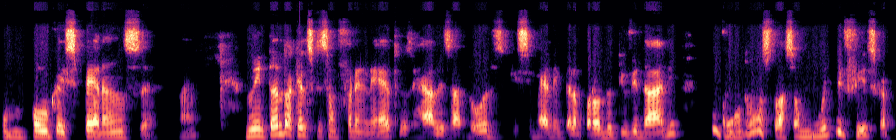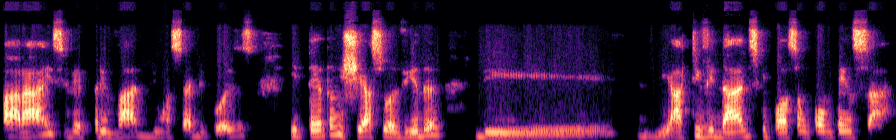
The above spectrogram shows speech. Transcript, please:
com pouca esperança. Né? No entanto, aqueles que são frenéticos, realizadores, que se medem pela produtividade, encontram uma situação muito difícil, que é parar e se ver privado de uma série de coisas e tentam encher a sua vida de, de atividades que possam compensar.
